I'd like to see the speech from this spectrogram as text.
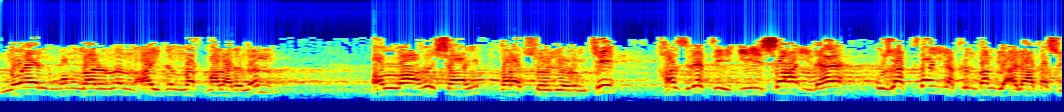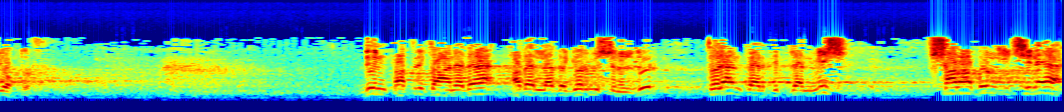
Noel mumlarının aydınlatmalarının Allah'ı şahit tutarak söylüyorum ki Hazreti İsa ile uzaktan yakından bir alakası yoktur. Dün Patrikhane'de haberlerde görmüşsünüzdür. Tören tertiplenmiş, şarabın içine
